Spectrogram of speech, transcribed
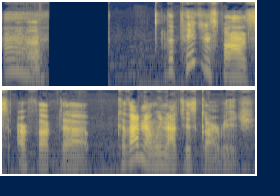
Mm. Uh-uh. The pigeon spawns are fucked up. Because I know we're not just garbage.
